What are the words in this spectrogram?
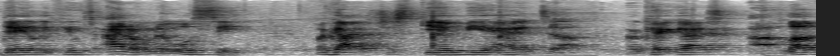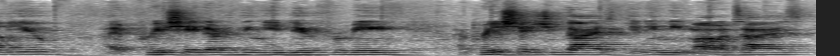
daily things. I don't know, we'll see. But guys, just give me a heads up. Okay guys, I love you. I appreciate everything you do for me. I appreciate you guys getting me monetized.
